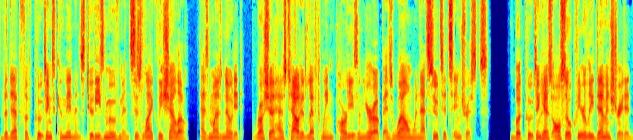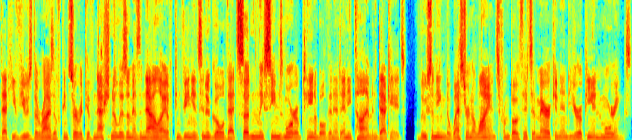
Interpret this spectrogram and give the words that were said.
The depth of Putin's commitments to these movements is likely shallow, as Mudde noted, Russia has touted left-wing parties in Europe as well when that suits its interests. But Putin has also clearly demonstrated that he views the rise of conservative nationalism as an ally of convenience in a goal that suddenly seems more obtainable than at any time in decades, loosening the Western alliance from both its American and European moorings.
